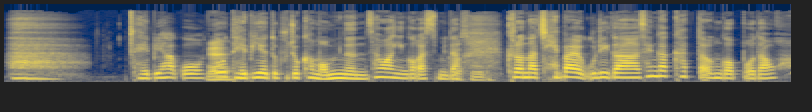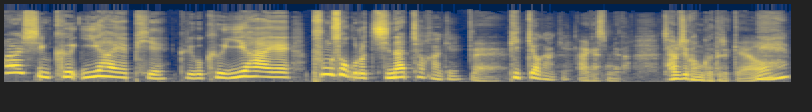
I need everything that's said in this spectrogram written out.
하, 대비하고 네. 또 대비해도 부족함 없는 상황인 것 같습니다. 그렇습니다. 그러나 제발 우리가 생각했던 것보다 훨씬 그 이하의 피해 그리고 그 이하의 풍속으로 지나쳐 가길 네. 비껴가길. 알겠습니다. 잠시 광고 드릴게요. 네.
